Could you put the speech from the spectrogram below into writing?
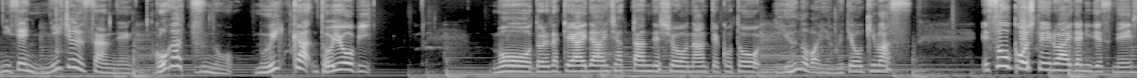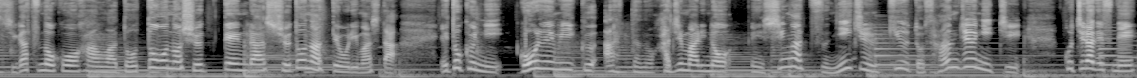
2023年5月の6日土曜日もうどれだけ間空いちゃったんでしょうなんてことを言うのはやめておきます。そうこうしている間にですね4月の後半は怒涛の出店ラッシュとなっておりました。特にゴールデンウィークあったの始まりの4月29と30日。こちらですね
